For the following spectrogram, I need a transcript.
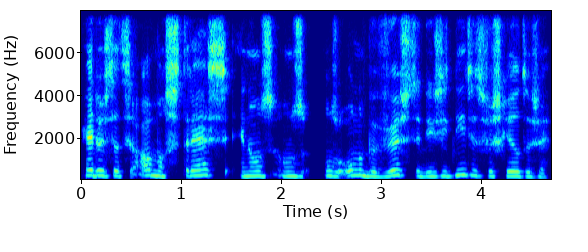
dus dat is allemaal stress. En ons, ons, ons onderbewuste die ziet niet het verschil tussen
